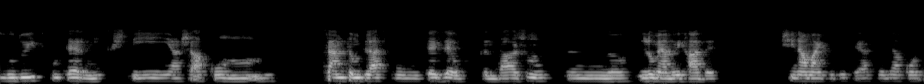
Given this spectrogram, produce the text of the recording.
zguduiți puternic, știi, așa cum s-a întâmplat cu Tezeu când a ajuns în lumea lui Hades și n-a mai putut să iasă de acolo.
